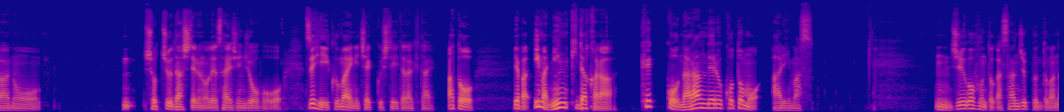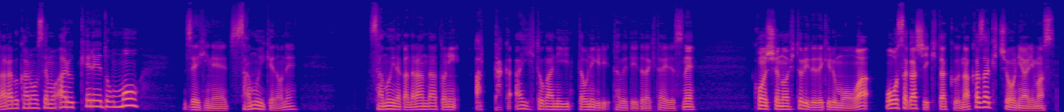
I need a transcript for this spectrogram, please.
あのしょっちゅう出してるので最新情報を。ぜひ行く前にチェックしていただきたい。あとやっぱ今人気だから結構並んでることもあります。うん15分とか30分とか並ぶ可能性もあるけれどもぜひね寒いけどね寒い中並んだ後にあったかい人が握ったおにぎり食べていただきたいですね。今週の一人でできるもんは大阪市北区中崎町にあります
